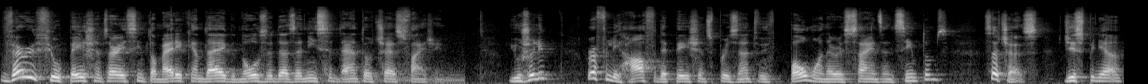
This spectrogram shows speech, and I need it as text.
Very few patients are asymptomatic and diagnosed as an incidental chest finding. Usually, roughly half of the patients present with pulmonary signs and symptoms such as dyspnea,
